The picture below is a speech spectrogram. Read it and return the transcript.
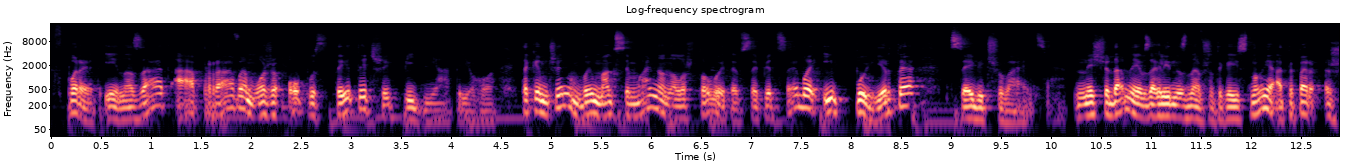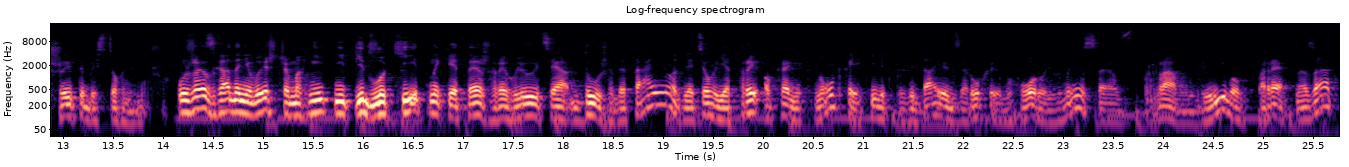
вперед і назад, а праве може опустити чи підняти його. Таким чином, ви максимально налаштовуєте все під себе, і повірте, це відчувається. Нещодавно я взагалі не знав, що таке існує, а тепер жити без цього не можу. Уже згадані вище магнітні підлокітники теж регулюються дуже детально. Для цього є три окремі кнопки, які відповідають за рухи вгору і вниз, вправо і вліво, вперед, назад.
